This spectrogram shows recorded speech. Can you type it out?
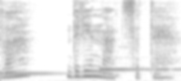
Глава двенадцатая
